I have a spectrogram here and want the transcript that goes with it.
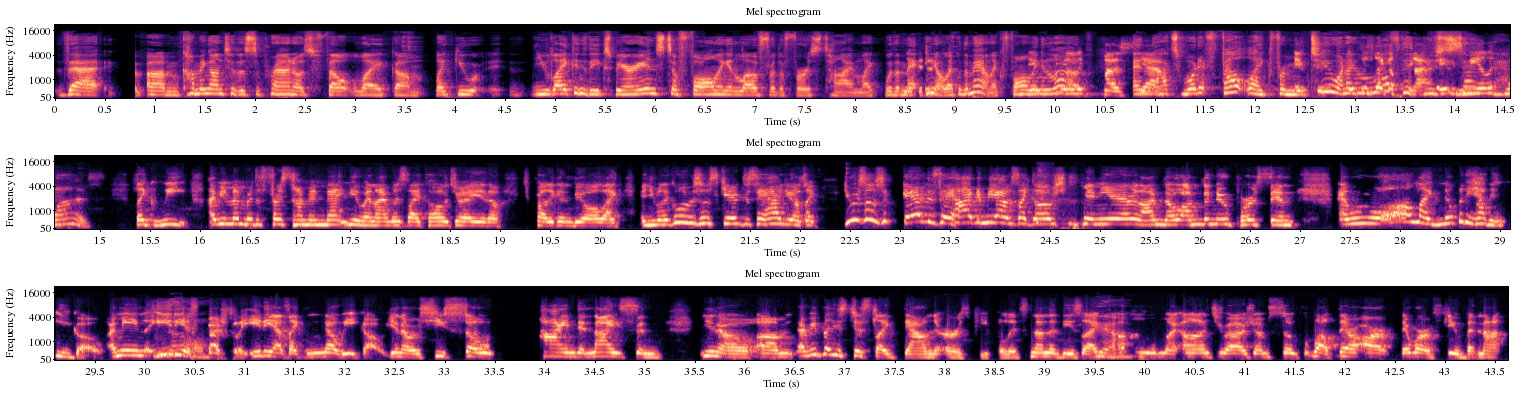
that um, coming onto The Sopranos felt like, um, like you, you likened the experience to falling in love for the first time, like with a man, you know, like with a man, like falling it in love. really was and yeah. that's what it felt like for me It- too. And it I was love like a that fla- you it said really that. was like we i remember the first time i met you and i was like oh joy you know she's probably going to be all like and you were like oh i'm so scared to say hi to you i was like you were so scared to say hi to me i was like oh she's been here and i'm no i'm the new person and we were all like nobody had an ego i mean edie No. especially edie has like no ego you know she's so kind and nice and you know um, everybody's just like down to earth people it's none of these like Yeah. oh my entourage i'm so cool. well there are there were a few but not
